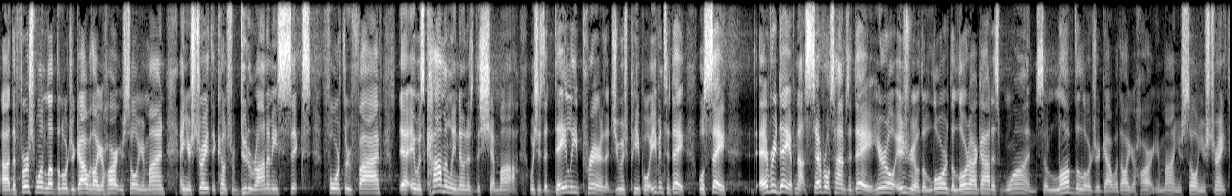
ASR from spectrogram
Uh, the first one, love the Lord your God with all your heart, your soul, your mind, and your strength, that comes from Deuteronomy 6, 4 through 5. Uh, it was commonly known as the Shema, which is a daily prayer that Jewish people, even today, will say every day, if not several times a day, hear, O Israel, the Lord, the Lord our God is one. So love the Lord your God with all your heart, your mind, your soul, and your strength.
